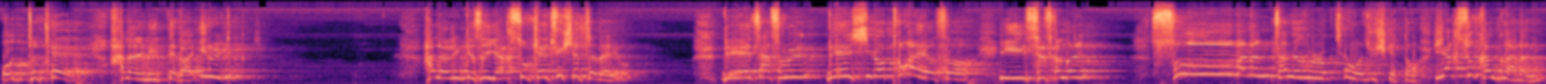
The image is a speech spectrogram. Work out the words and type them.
어떻게 하나님의 때가 이를. 하나님께서 약속해 주셨잖아요. 내 자손을 내 씨로 통하여서 이 세상을 수많은 자녀들로 채워주시겠다고 약속한 그 하나님.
